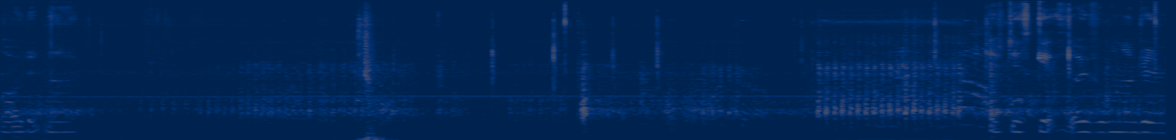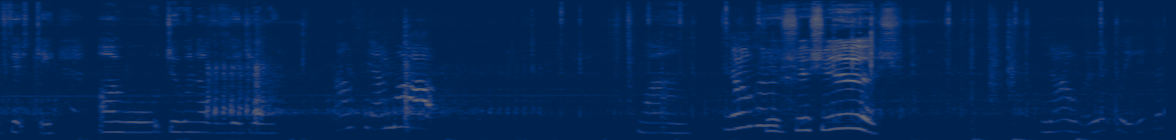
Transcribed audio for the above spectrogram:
I don't know this gets over 150, I will do another video. Wow. No, Shush, shush, shush. no, look what you did.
